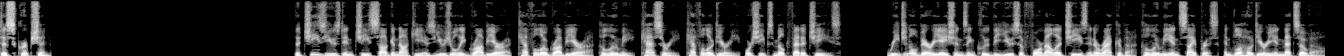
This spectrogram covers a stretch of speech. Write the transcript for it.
Description The cheese used in cheese saganaki is usually graviera, kefalograviera, halloumi, kasseri, kefalotiri, or sheep's milk feta cheese. Regional variations include the use of formaela cheese in Arachova, halloumi in Cyprus, and vlahotiri in Metsovo.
